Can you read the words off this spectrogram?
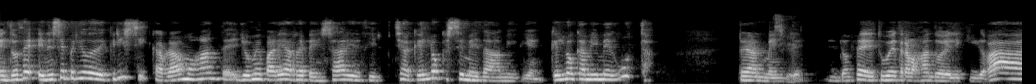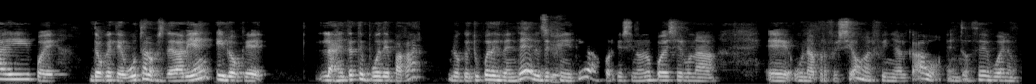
Entonces, en ese periodo de crisis que hablábamos antes, yo me paré a repensar y decir, sea, ¿qué es lo que se me da a mí bien? ¿Qué es lo que a mí me gusta realmente? Entonces, estuve trabajando el Ikigai, pues lo que te gusta, lo que se te da bien y lo que la gente te puede pagar, lo que tú puedes vender, en definitiva, porque si no, no puede ser una, eh, una profesión al fin y al cabo. Entonces, bueno,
